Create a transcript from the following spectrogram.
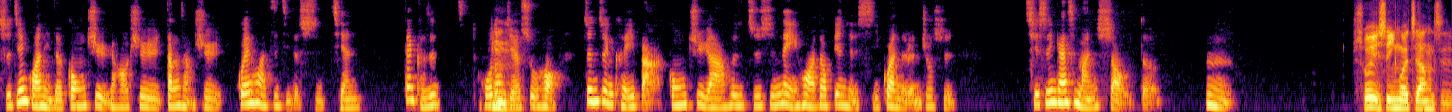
时间管理的工具，然后去当场去规划自己的时间。但可是活动结束后，真正可以把工具啊或者知识内化到变成习惯的人，就是其实应该是蛮少的，嗯。所以是因为这样子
